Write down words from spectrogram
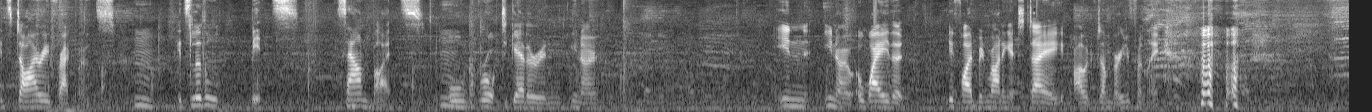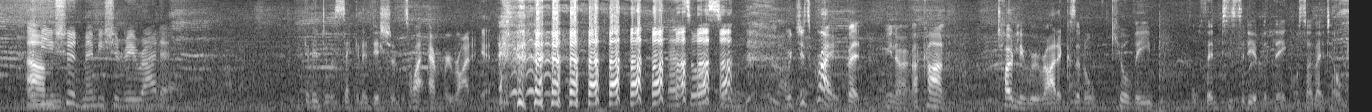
It's diary fragments. Mm. It's little bits, sound bites, all brought together in, you know, in, you know, a way that if I'd been writing it today, I would have done very differently. Maybe Um, you should. Maybe you should rewrite it. I'm going to do a second edition, so I am rewriting it, That's awesome. which is great, but, you know, I can't totally rewrite it because it'll kill the authenticity of the thing, or so they tell me.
